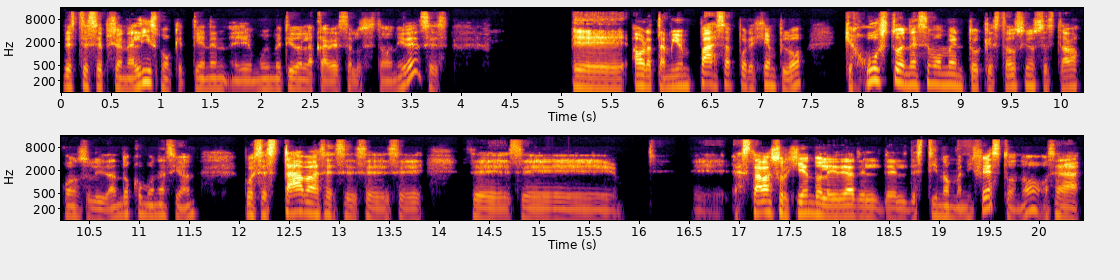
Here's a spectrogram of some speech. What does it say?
de este excepcionalismo que tienen eh, muy metido en la cabeza los estadounidenses. Eh, ahora, también pasa, por ejemplo, que justo en ese momento que Estados Unidos se estaba consolidando como nación, pues estaba, se, se, se, eh, estaba surgiendo la idea del, del destino manifiesto, ¿no? O sea,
